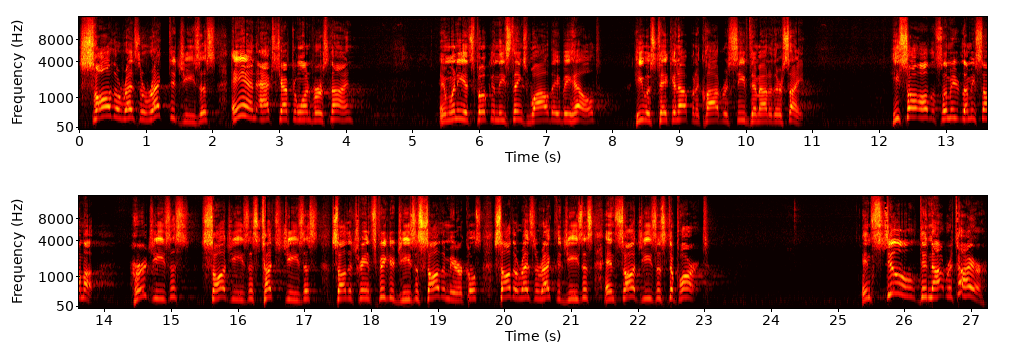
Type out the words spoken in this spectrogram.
saw the resurrected Jesus, and Acts chapter 1, verse 9. And when he had spoken these things while they beheld, he was taken up and a cloud received him out of their sight. He saw all this. Let me, let me sum up. Heard Jesus, saw Jesus, touched Jesus, saw the transfigured Jesus, saw the miracles, saw the resurrected Jesus, and saw Jesus depart. And still did not retire.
